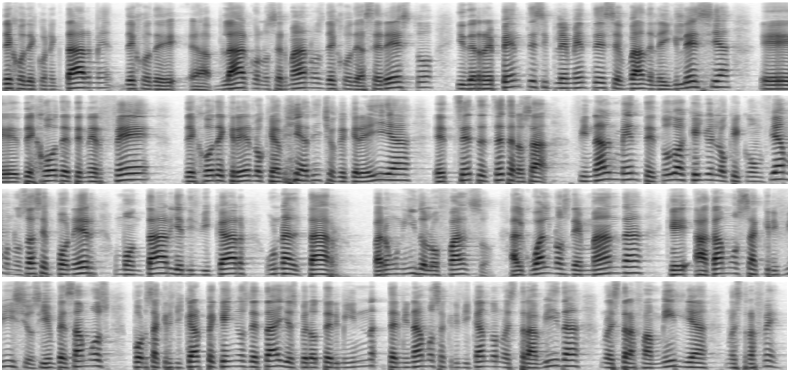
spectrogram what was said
Dejo de conectarme, dejo de hablar con los hermanos, dejo de hacer esto y de repente simplemente se va de la iglesia, eh, dejó de tener fe, dejó de creer lo que había dicho que creía, etcétera, etcétera. O sea, finalmente todo aquello en lo que confiamos nos hace poner, montar y edificar un altar para un ídolo falso, al cual nos demanda que hagamos sacrificios y empezamos por sacrificar pequeños detalles, pero terminamos sacrificando nuestra vida, nuestra familia, nuestra fe.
